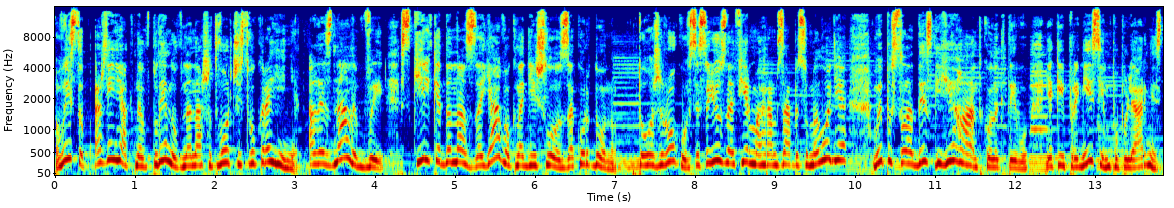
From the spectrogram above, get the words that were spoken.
Виступ аж ніяк не вплинув на нашу творчість в Україні. Але знали б ви, скільки до нас заявок надійшло з-за кордону. Того ж року всесоюзна фірма грамзапису Мелодія випустила диск гігант колективу, який приніс їм популярність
